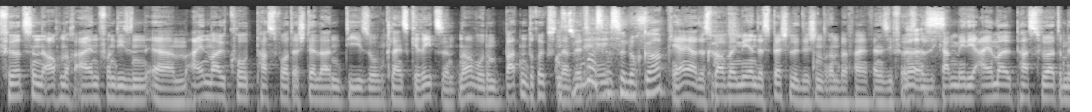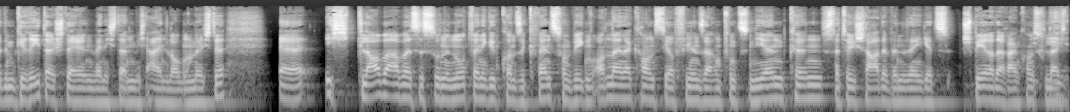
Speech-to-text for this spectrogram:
14 auch noch einen von diesen ähm, Einmal-Code-Passworterstellern, die so ein kleines Gerät sind, ne? wo du einen Button drückst und dann wird... Sowas hast du noch gehabt? Ja, ja, das war bei mir in der Special Edition drin bei Final Fantasy 14. Was? Also ich kann mir die einmal Passwörter mit dem Gerät erstellen, wenn ich dann mich einloggen möchte. Äh, ich glaube aber, es ist so eine notwendige Konsequenz von wegen Online-Accounts, die auf vielen Sachen funktionieren können. Ist natürlich schade, wenn du dann jetzt später da rankommst. Vielleicht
